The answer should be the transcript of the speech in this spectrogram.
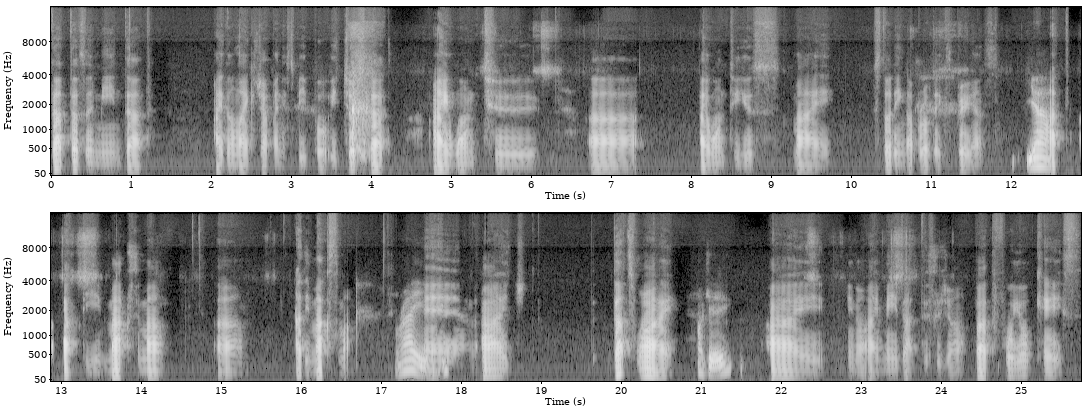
that doesn't mean that I don't like Japanese people. It's just that I want to uh, I want to use my studying abroad experience Yeah, at, at the maximum um, at the maximum right. and i that's why Okay. i you know i made that decision but for your case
